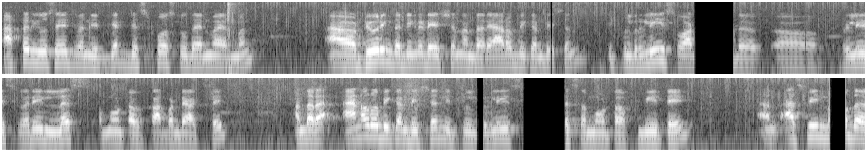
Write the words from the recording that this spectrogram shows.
after usage when it gets disposed to the environment uh, during the degradation under aerobic condition it will release what uh, release very less amount of carbon dioxide under anaerobic condition it will release less amount of methane. And as we know the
